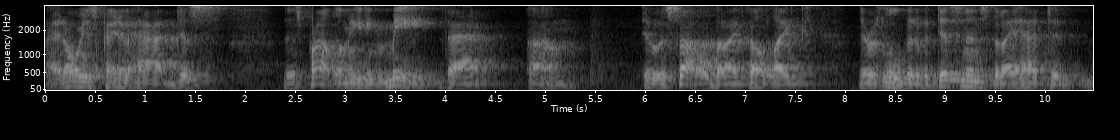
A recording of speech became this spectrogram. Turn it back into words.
I had always kind of had this this problem eating meat that um, it was subtle, but I felt like there was a little bit of a dissonance that I had to.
